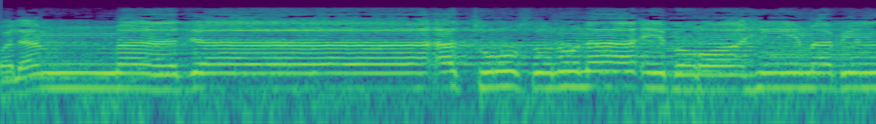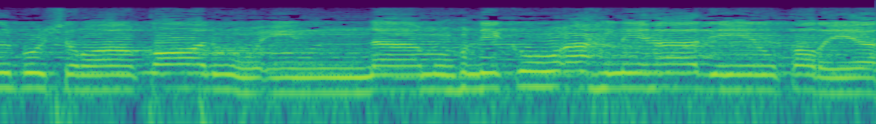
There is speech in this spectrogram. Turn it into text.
ولما جاءت رسلنا إبراهيم بالبشرى قالوا إنا مهلكو أهل هذه القرية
